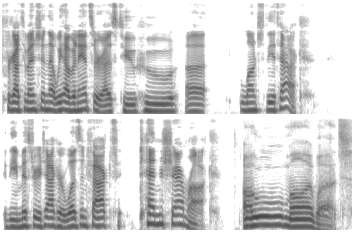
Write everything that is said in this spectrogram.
forgot to mention that we have an answer as to who uh, launched the attack. The mystery attacker was, in fact, Ken Shamrock. Oh my words.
